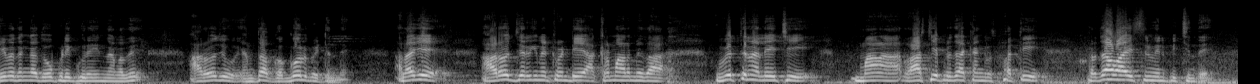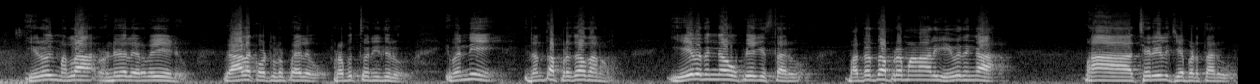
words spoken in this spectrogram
ఏ విధంగా దోపిడీకి గురైంది అన్నది ఆ రోజు ఎంతో గగ్గోలు పెట్టింది. అలాగే ఆ రోజు జరిగినటువంటి అక్రమాల మీద ఉవ్వెత్తున లేచి మన రాష్ట్రీయ ప్రజా కాంగ్రెస్ పార్టీ ప్రజావాయిస్ని వినిపించింది. ఈరోజు మళ్ళా రెండు వేల ఇరవై ఏడు వేల కోట్ల రూపాయలు ప్రభుత్వ నిధులు ఇవన్నీ ఇదంతా ప్రజాధనం. ఏ విధంగా ఉపయోగిస్తారు? భద్రతా ప్రమాణాలు ఏ విధంగా మా చర్యలు చేపడతారు?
